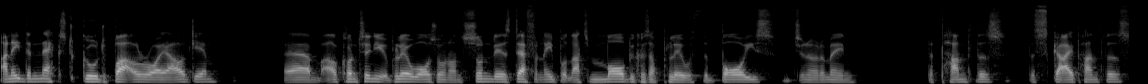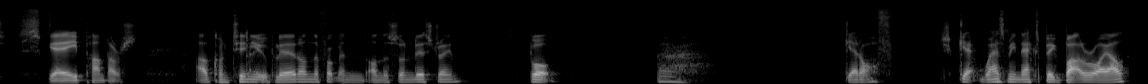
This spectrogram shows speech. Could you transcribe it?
I need the next good battle royale game. Um, I'll continue to play Warzone on Sundays definitely, but that's more because I play with the boys. Do you know what I mean? The Panthers, the Sky Panthers, Sky Panthers. I'll continue to play it on the fucking on the Sunday stream, but uh, get off. Get. Where's my next big battle royale?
